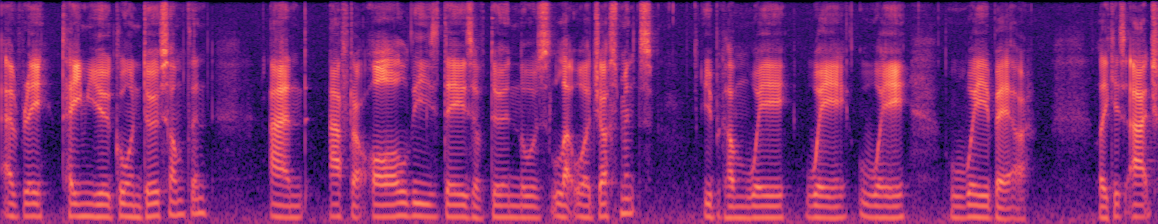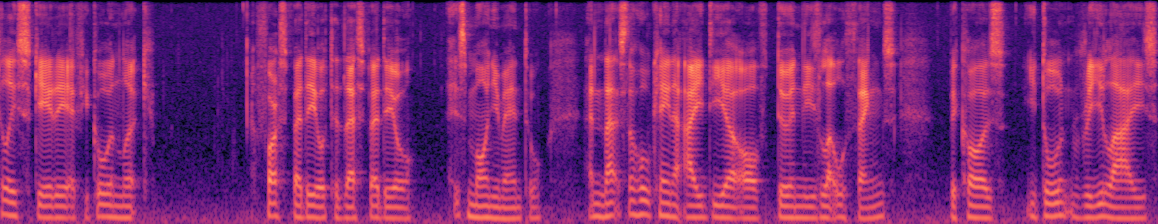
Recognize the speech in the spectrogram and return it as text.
every time you go and do something. And after all these days of doing those little adjustments, you become way, way, way, way better. Like it's actually scary if you go and look first video to this video, it's monumental. And that's the whole kind of idea of doing these little things because you don't realize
